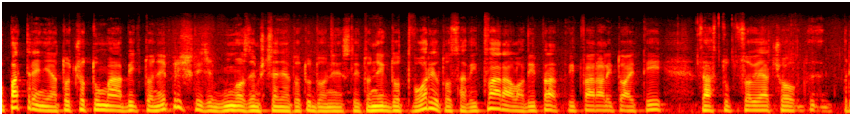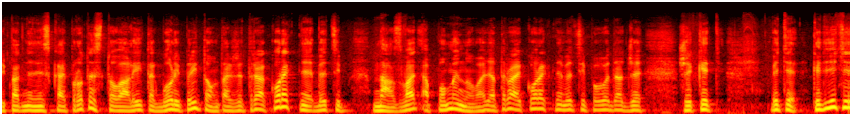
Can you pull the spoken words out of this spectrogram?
opatrenia, to, čo tu má byť, to neprišli, že mimozemšťania to tu doniesli. To niekto tvoril, to sa vytváralo a vypra- vytvárali to aj tí zastupcovia, čo prípadne dneska aj protestovali, tak boli pri tom. Takže treba korektne veci nazvať a pomenovať a treba aj korektne veci povedať, že, že keď Viete, keď idete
